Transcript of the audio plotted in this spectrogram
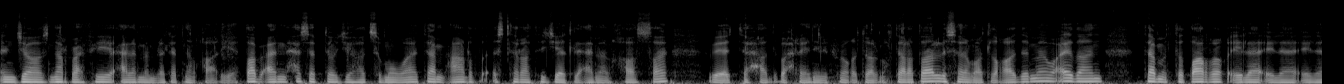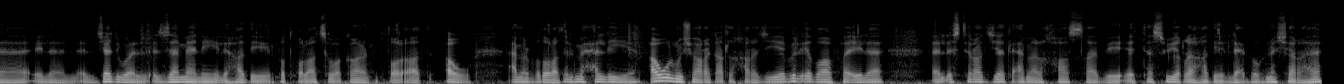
إنجاز نرفع فيه على مملكتنا القارية. طبعا حسب توجيهات سموة تم عرض استراتيجية العمل الخاصة باتحاد البحريني للفنون المختلطة للسنوات القادمة وأيضا تم التطرق إلى إلى إلى إلى الجدول الزمني لهذه البطولات سواء كانت بطولات أو عمل البطولات المحلية أو المشاركات الخارجية بالإضافة إلى الاستراتيجيات العمل الخاصة بالتسويق لهذه اللعبة ونشرها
